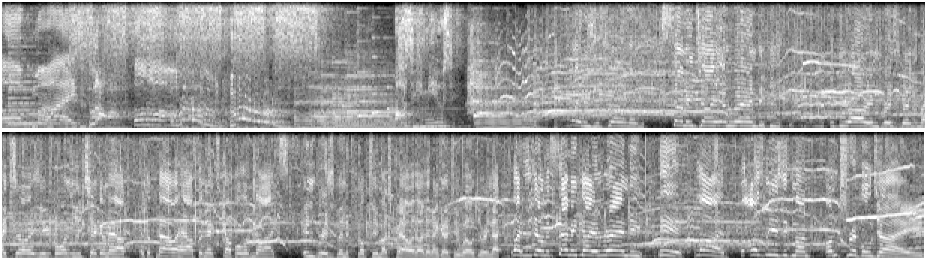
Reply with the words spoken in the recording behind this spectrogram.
of my Aussie music. Ladies and gentlemen, Sammy J and Randy. if you are in Brisbane, make sure you, one, you check them out at the Powerhouse the next couple of nights in Brisbane. Not too much power though; they don't go too well during that. Ladies and gentlemen, Sammy J and Randy here live for Ausmusic Month on Triple J.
